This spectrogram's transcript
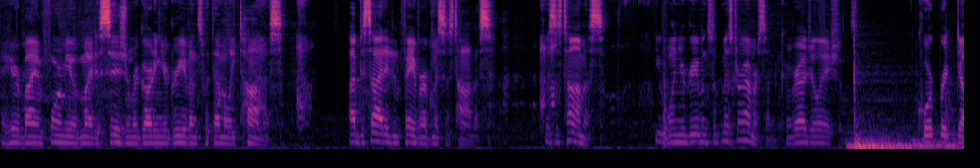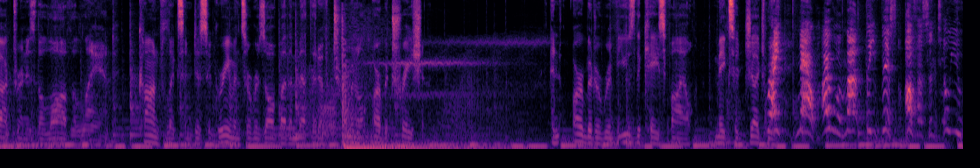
I hereby inform you of my decision regarding your grievance with Emily Thomas. I've decided in favor of Mrs. Thomas. Mrs. Thomas, you've won your grievance with Mr. Emerson. Congratulations. Corporate doctrine is the law of the land. Conflicts and disagreements are resolved by the method of terminal arbitration. An arbiter reviews the case file, makes a judgment, Right now, I will not leave this office until you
